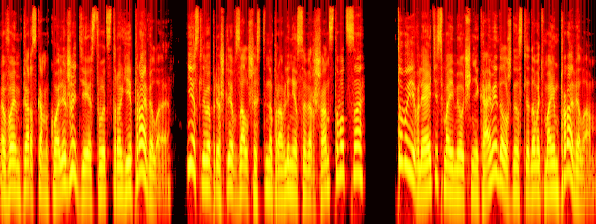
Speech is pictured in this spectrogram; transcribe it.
В Имперском колледже действуют строгие правила. Если вы пришли в зал шести направлений совершенствоваться, то вы являетесь моими учениками и должны следовать моим правилам.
